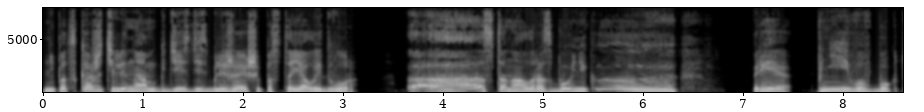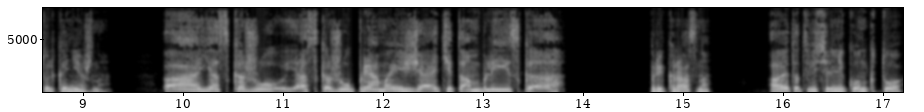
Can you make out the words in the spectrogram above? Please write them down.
«Не подскажете ли нам, где здесь ближайший постоялый двор?» а, -а, стонал разбойник. Рея, пни его в бок, только нежно». «А, я скажу, я скажу, прямо езжайте, там близко!» «Прекрасно. А этот висельник, он кто?»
